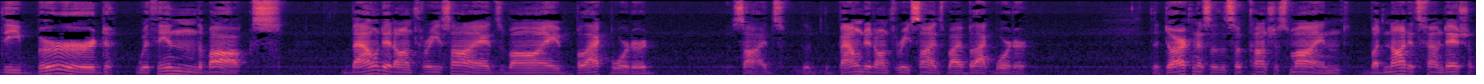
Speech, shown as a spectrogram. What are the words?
the bird within the box, bounded on three sides by black bordered sides, the, the bounded on three sides by a black border, the darkness of the subconscious mind, but not its foundation.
